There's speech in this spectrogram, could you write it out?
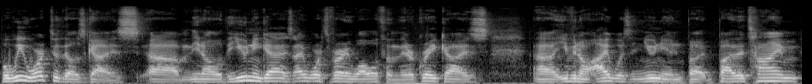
but we worked with those guys. Um, you know, the union guys, I worked very well with them. They're great guys, uh, even though I wasn't union. But by the time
